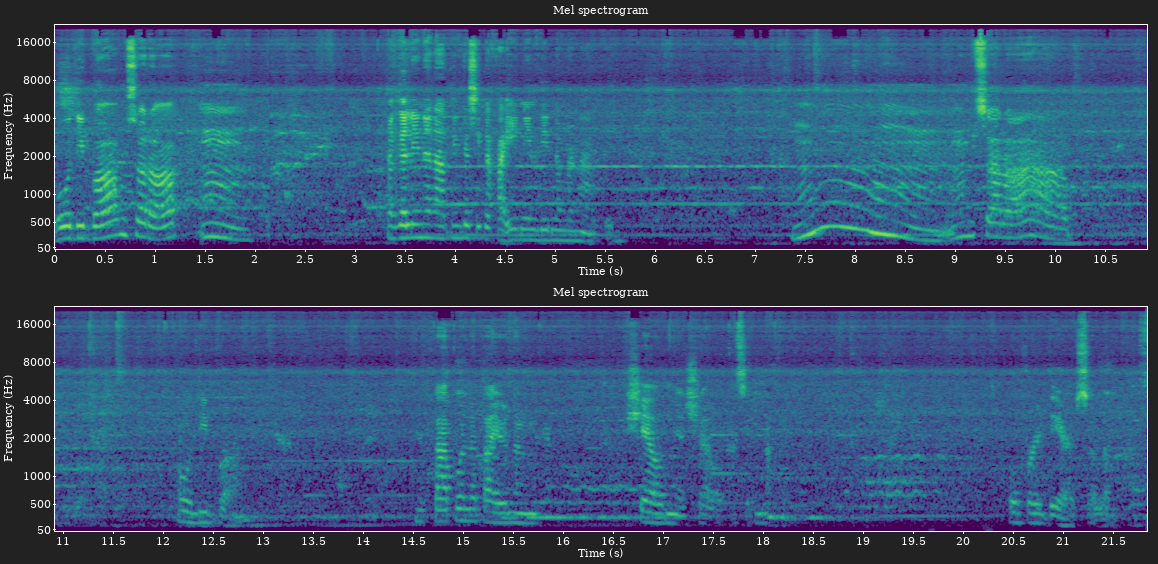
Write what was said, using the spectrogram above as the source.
Oh, di ba? Ang sarap. Mm. Tagalin na natin kasi kakainin din naman natin. Mmm, ang sarap. Oh, di ba? Nagtapon na tayo ng shell niya, shell. Kasi na over there sa labas.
